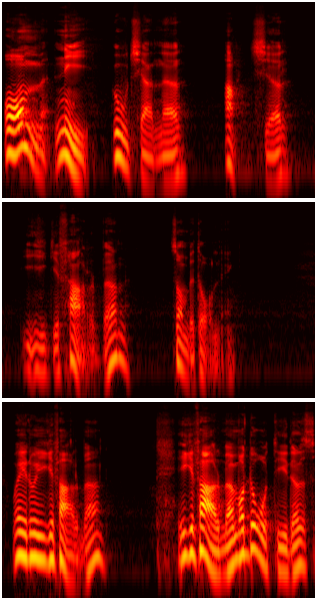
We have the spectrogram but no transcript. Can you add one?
Om ni godkänner aktier i IG Farben som betalning. Vad är då IG Farben? IG Farben var dåtidens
